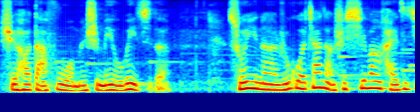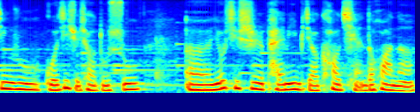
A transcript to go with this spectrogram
学校答复我们是没有位置的。所以呢，如果家长是希望孩子进入国际学校读书，呃，尤其是排名比较靠前的话呢，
